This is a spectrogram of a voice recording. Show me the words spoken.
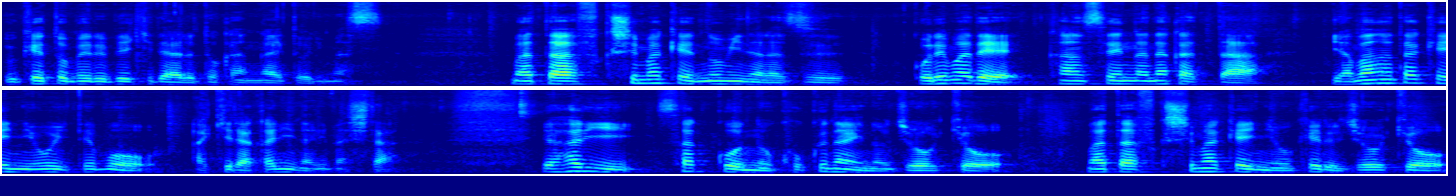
受け止めるべきであると考えております。また福島県のみならずこれまで感染がなかった山形県においても明らかになりました。やはり昨今の国内の状況また福島県における状況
